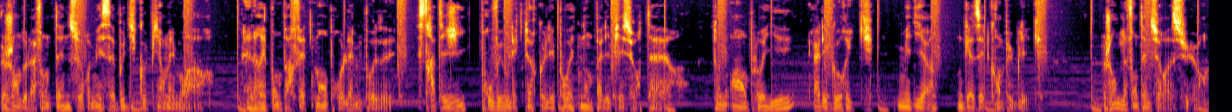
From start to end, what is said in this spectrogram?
Jean de La Fontaine se remet sa bodicopie en mémoire. Elle répond parfaitement au problème posé. Stratégie, prouver au lecteur que les poètes n'ont pas les pieds sur terre. Ton à employer, allégorique. Média, gazette grand public. Jean de La Fontaine se rassure.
